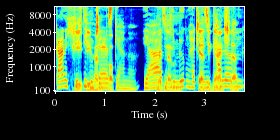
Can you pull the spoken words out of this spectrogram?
gar nicht Die- die richtigen hören Jazz Pop. gerne. Ja, also die mögen halt Jamie Cullum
